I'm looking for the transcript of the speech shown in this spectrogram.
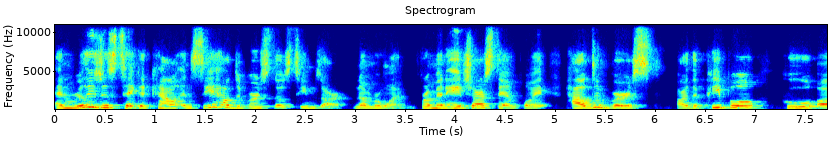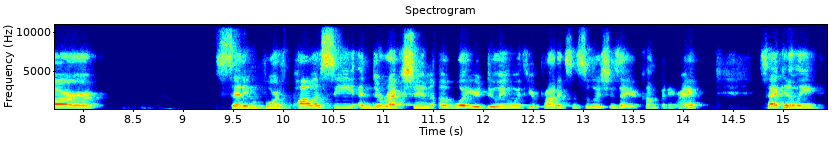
and really just take account and see how diverse those teams are. Number one, from an HR standpoint, how diverse are the people who are setting forth policy and direction of what you're doing with your products and solutions at your company, right? Secondly,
